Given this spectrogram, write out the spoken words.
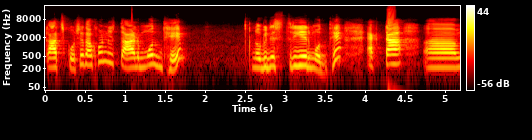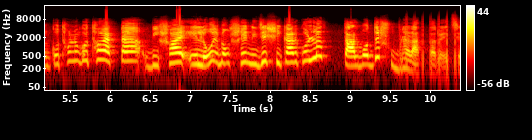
কাজ করছে তখন তার মধ্যে, নবীনের স্ত্রীর মধ্যে একটা কোথাও না কোথাও একটা বিষয় এলো এবং সে নিজে স্বীকার করল তার মধ্যে শুভ্রার আত্মা রয়েছে।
